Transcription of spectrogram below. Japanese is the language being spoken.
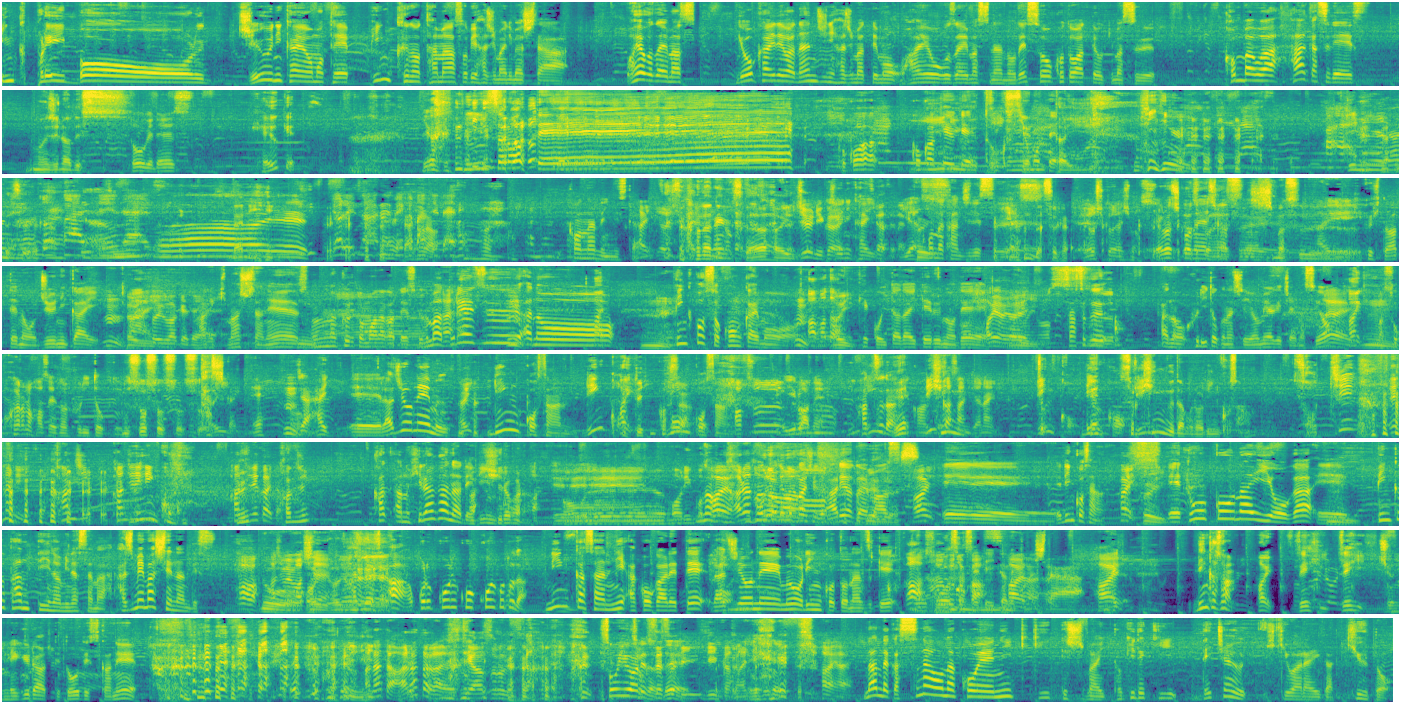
ピンクプレイボール12回表ピンクの玉遊び始まりましたおはようございます業界では何時に始まってもおはようございますなのでそう断っておきますこんばんはハーカスですムジナです。峠です。ケウケです。4人揃って ここはここはケウケ責特任を持って。ギニューギニュー何するこんなんでいいんですか、はい、こんなんでいいんですかはい。12回。12回。いやこんな感じです。なんだそれ。よろしくお願いします。よろしくお願いします。します。はい。行く人あっての12回。うん、はいというわけで、はい、来ましたね。そんな来ると思わなかったですけど、まあ、とりあえず、あの。ピンクポスト今回もあ、また。はい。結構いただいてるので、早速、あの、フリートークなしで読み上げちゃいますよ。はい。まあ、そこからの派生のフリートークという。そうそうそうそう。確かにね。うん。じゃあ、はい。えー、ラジオネームはい、リンコさん。リンコ？リンコリンコさん。初いろんなだね。、初だね、え？感じリンカさんじゃないの？リンコ。リンコ。それキングダムのリンコさん？そっち？え、何？漢字？漢字でリンコ？漢字で書いた。漢字？か、あの、ひらがなであ、リンコ。ひらがな。あ、リンコさん。なはい、ありがとうございます。ありがとうございます。はい。えー、リンコさん。はい。はい。えー投稿内容が、えーうんピンクパンティーの皆様、はじめましてなんです。あ、はじめまして。はいはいはじめまして。あ、これ、これ、こうこういうことだ。リンカさんに憧れて、ラジオネームをリンコと名付け、あ投稿させていただきました。はい。リンカさん。はい。ぜひ、ぜひ、準レギュラーってどうですかね？あなた、あなたが提案するんですか？そういうあれだね。リリンカさんに。え はいはい。なんだか素直な声に聞き入ってしまい、時々出ちゃう引き笑いがキュート。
